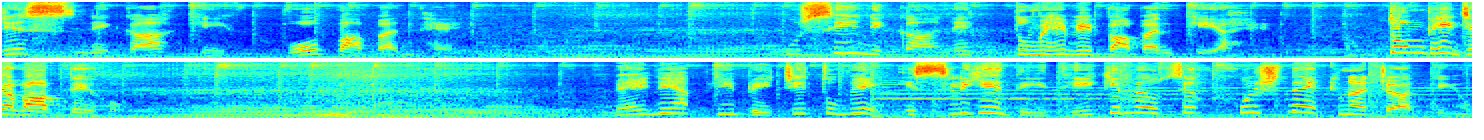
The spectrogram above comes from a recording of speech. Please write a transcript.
जिस निकाह की वो पाबंद है, उसी निकाह ने तुम्हें भी पाबंद किया है। तुम भी जवाब दे हो। मैंने अपनी बेटी तुम्हें इसलिए दी थी कि मैं उसे खुश देखना चाहती हूँ।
